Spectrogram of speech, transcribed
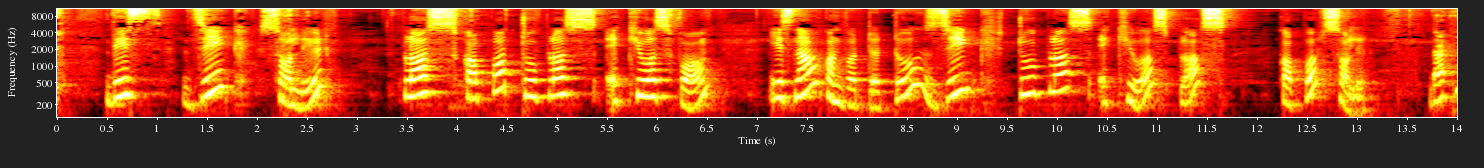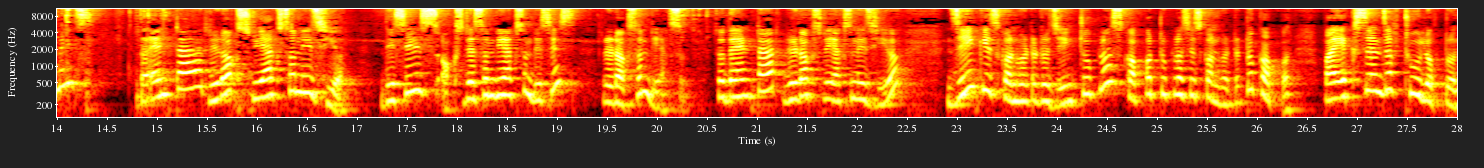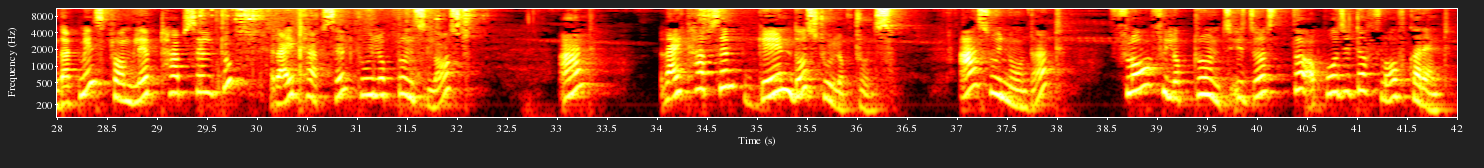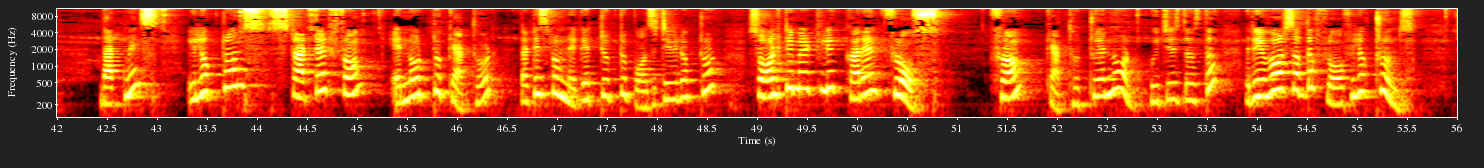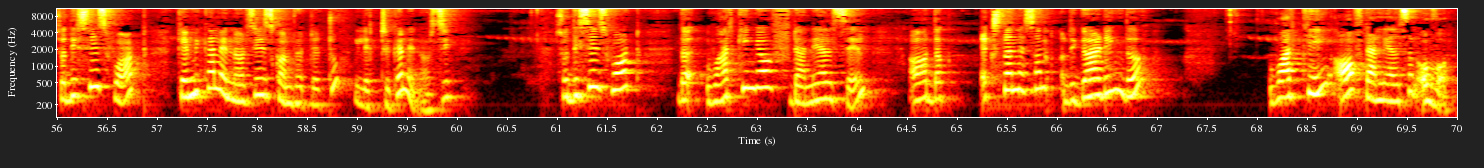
this zinc solid plus copper 2 plus aqueous form is now converted to zinc 2 plus aqueous plus copper solid. That means the entire redox reaction is here. This is oxidation reaction, this is reduction reaction. So the entire redox reaction is here. Zinc is converted to zinc 2 plus, copper 2 plus is converted to copper by exchange of 2 electron. That means from left half cell to right half cell 2 electrons lost and right half cell gain those 2 electrons. As we know that flow of electrons is just the opposite of flow of current. That means electrons started from anode to cathode that is from negative to positive electrode. So ultimately current flows from cathode to anode which is just the reverse of the flow of electrons. So this is what chemical energy is converted to electrical energy. So this is what the working of Daniell cell or the explanation regarding the working of Daniell cell over.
